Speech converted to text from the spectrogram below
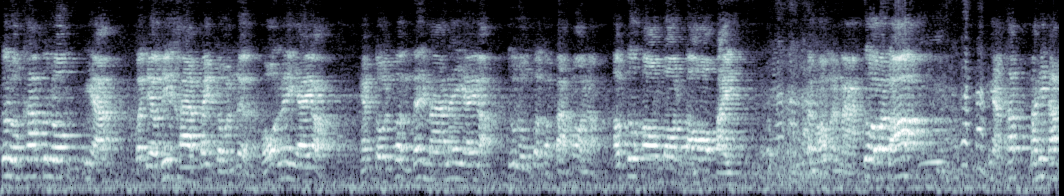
ตุลงครับตุลงพี่หยางวันเดียวนี้ขาดไปตนเด้อโหเลยใหญ่อะแฮมโตนเพิ่งได้มาได้ใหญ่อะตุลุงเพิ่งกับปากหม้อเนาะเอาตู้อบตไปสมองมันมาตัวอบตพี่อยากครับมาที่ครับ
